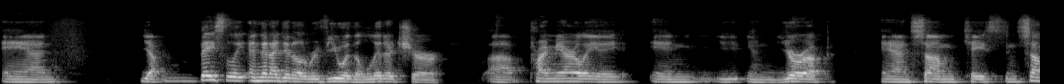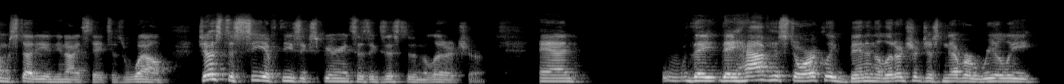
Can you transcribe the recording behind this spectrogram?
and yeah, basically, and then I did a review of the literature uh, primarily in, in Europe and some case in some study in the United States as well, just to see if these experiences existed in the literature. And they they have historically been in the literature, just never really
